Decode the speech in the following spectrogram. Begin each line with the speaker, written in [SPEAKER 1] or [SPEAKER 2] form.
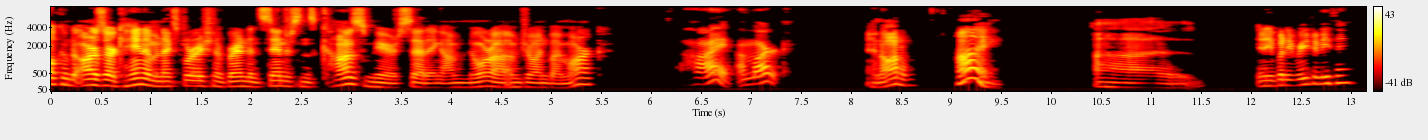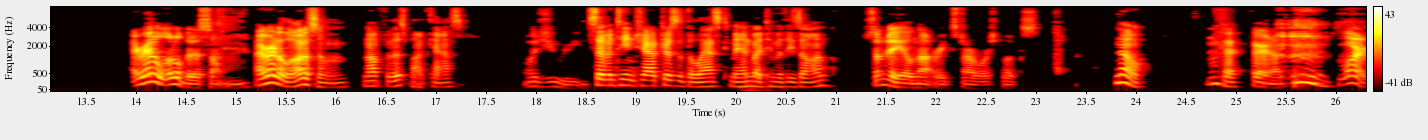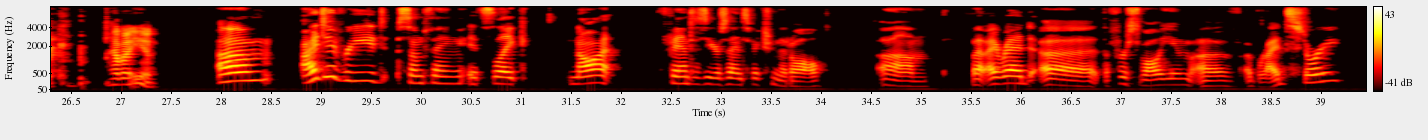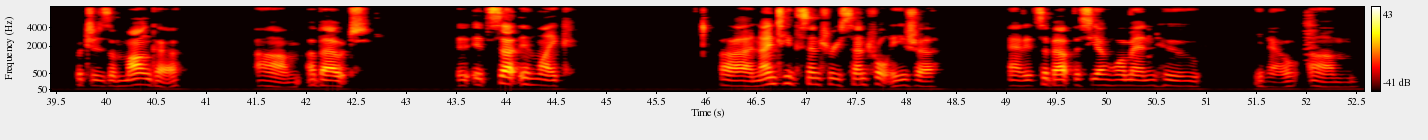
[SPEAKER 1] Hello, welcome to Ars Arcanum, an exploration of Brandon Sanderson's Cosmere setting. I'm Nora. I'm joined by Mark
[SPEAKER 2] Hi, I'm Mark.
[SPEAKER 1] and Autumn.
[SPEAKER 3] Hi.
[SPEAKER 1] Uh, anybody read anything?
[SPEAKER 3] I read a little bit of something.
[SPEAKER 1] I read a lot of something, not for this podcast.
[SPEAKER 3] What did you read?
[SPEAKER 1] 17 chapters of The Last Command by Timothy Zahn.
[SPEAKER 3] Someday you'll not read Star Wars books.
[SPEAKER 1] No.
[SPEAKER 3] Okay, fair enough.
[SPEAKER 1] Mark, how about you?
[SPEAKER 2] Um, I did read something. It's like not fantasy or science fiction at all. Um, but I read uh the first volume of A Bride's Story, which is a manga um about it- it's set in like uh 19th century Central Asia and it's about this young woman who, you know, um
